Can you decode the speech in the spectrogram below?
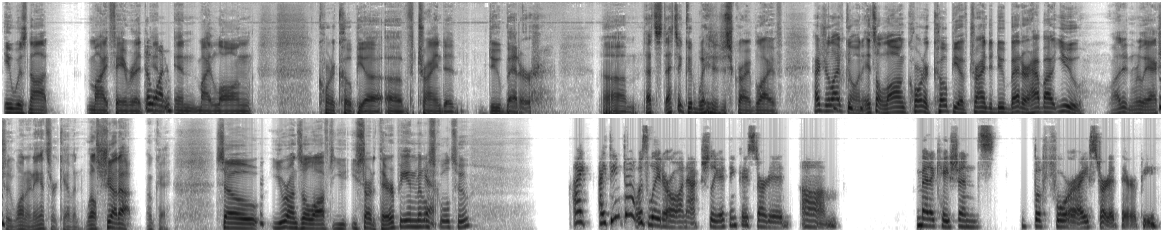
it was not my favorite, The and, one. and my long cornucopia of trying to do better. Um, that's that's a good way to describe life. How's your life going? it's a long cornucopia of trying to do better. How about you? Well, I didn't really actually want an answer, Kevin. Well, shut up. Okay. So you were on Zoloft. You, you started therapy in middle Yeah. school too? I, I think that was later on actually. I think I started um medications before I started therapy.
